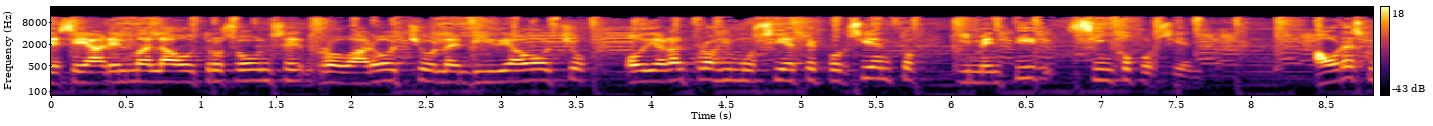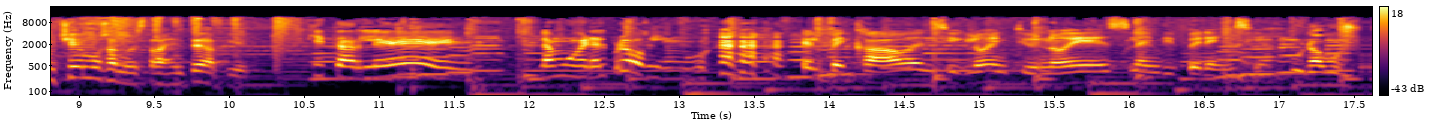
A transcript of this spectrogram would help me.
desear el mal a otros 11, robar 8, la envidia 8, odiar al prójimo 7% y mentir 5%. Ahora escuchemos a nuestra gente de a pie. Quitarle la mujer al prójimo. El pecado del siglo XXI es la indiferencia. Un abuso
